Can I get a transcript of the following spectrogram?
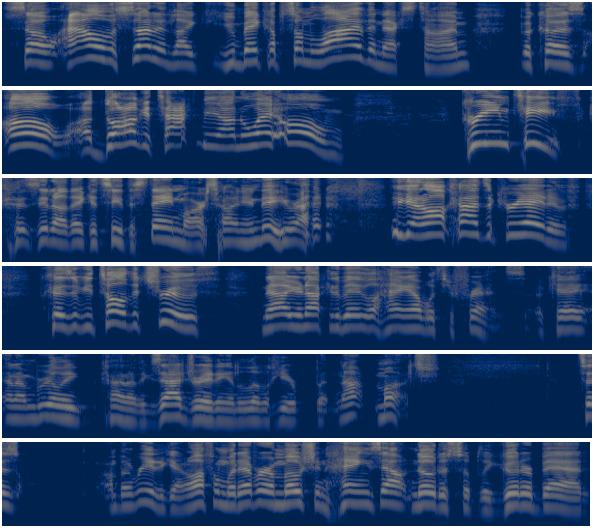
So all of a sudden, like you make up some lie the next time because, oh, a dog attacked me on the way home. Green teeth, because you know they could see the stain marks on your knee, right? You get all kinds of creative because if you told the truth, now you're not going to be able to hang out with your friends, okay? And I'm really kind of exaggerating it a little here, but not much. It says, I'm going to read it again. Often, whatever emotion hangs out noticeably, good or bad,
